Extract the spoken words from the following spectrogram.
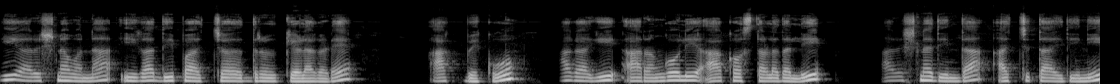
ಈ ಅರಿಶಿನವನ್ನು ಈಗ ದೀಪ ಹಚ್ಚೋದ್ರ ಕೆಳಗಡೆ ಹಾಕಬೇಕು. ಹಾಗಾಗಿ ಆ ರಂಗೋಲಿ ಹಾಕೋ ಸ್ಥಳದಲ್ಲಿ ಅರಿಶಿನದಿಂದ ಹಚ್ಚುತ್ತಾ ಇದ್ದೀನಿ.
